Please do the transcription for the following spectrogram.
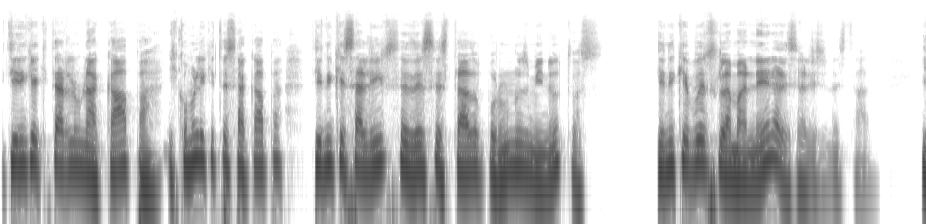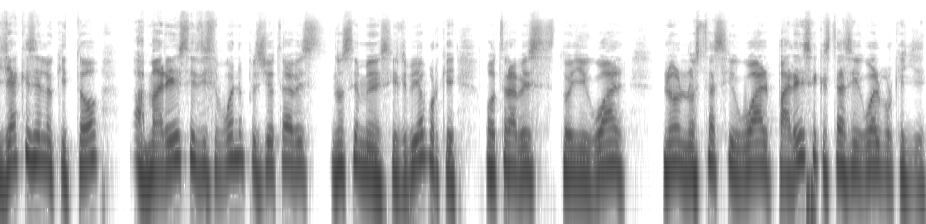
y tiene que quitarle una capa. ¿Y cómo le quita esa capa? Tiene que salirse de ese estado por unos minutos. Tiene que ver la manera de salirse de un estado. Y ya que se lo quitó, amarece y dice, bueno, pues yo otra vez no se me sirvió porque otra vez estoy igual. No, no estás igual, parece que estás igual porque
